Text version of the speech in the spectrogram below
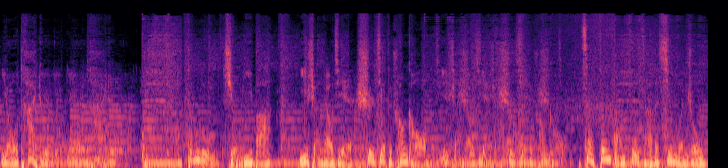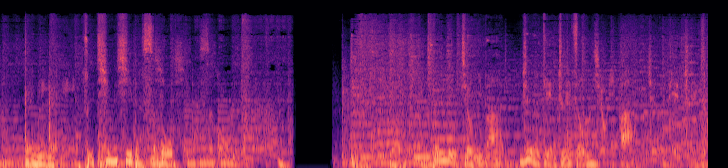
有态度、有态度。登录九一八，一扇了解世界的窗口，一扇了解世界的窗口，在纷繁复杂的新闻中，给你最清晰的思路。登录九一八热点追踪，九一八热点追踪，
